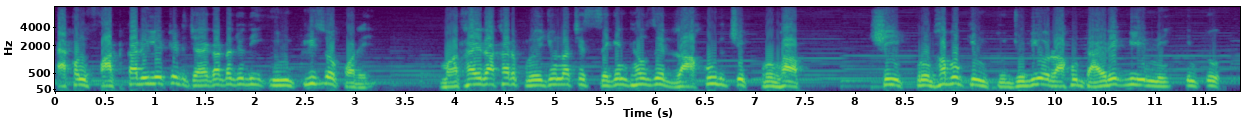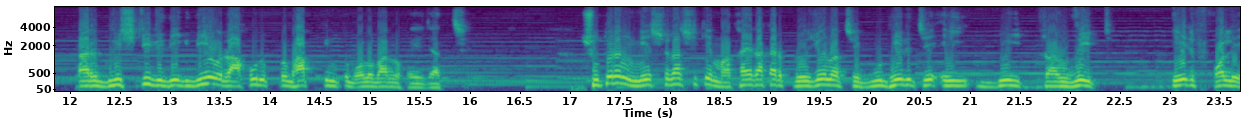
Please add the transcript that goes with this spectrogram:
এখন ফাটকা রিলেটেড জায়গাটা যদি ইনক্রিজও করে মাথায় রাখার প্রয়োজন আছে সেকেন্ড হাউসের রাহুর যে প্রভাব, সেই প্রভাবও কিন্তু যদিও রাহু ডাইরেক্টলি নেই, কিন্তু তার দৃষ্টির দিক দিয়েও রাহুর প্রভাব কিন্তু বলবান হয়ে যাচ্ছে। সুতরাং মেষ রাশিকে মাথায় রাখার প্রয়োজন আছে বুধের যে এই দুই ট্রানজিট এর ফলে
